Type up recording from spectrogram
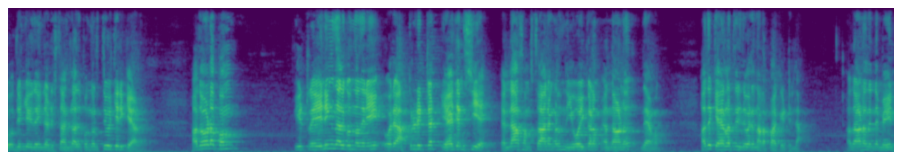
ചോദ്യം ചെയ്തതിന്റെ അടിസ്ഥാനത്തിൽ അതിപ്പോൾ നിർത്തിവെച്ചിരിക്കുകയാണ്. അതോടൊപ്പം ഈ ട്രെയിനിങ് നൽകുന്നതിന് ഒരു അക്രഡിറ്റഡ് ഏജൻസിയെ എല്ലാ സംസ്ഥാനങ്ങളും നിയോഗിക്കണം എന്നാണ് നിയമം. അത് കേരളത്തിൽ ഇതുവരെ നടപ്പാക്കിയിട്ടില്ല. അതാണ് അതിന്റെ മെയിൻ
